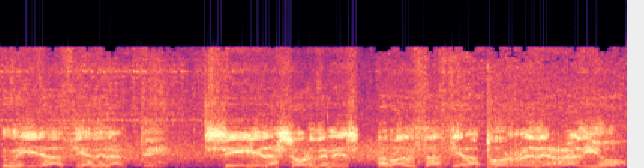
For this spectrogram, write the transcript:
Mira hacia adelante. Sigue las órdenes. Avanza hacia la torre de radio.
